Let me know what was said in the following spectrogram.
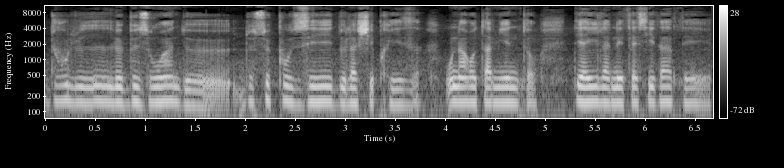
d'où le besoin de, se poser, de lâcher prise, un agotamiento, de ahí la necesidad de,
